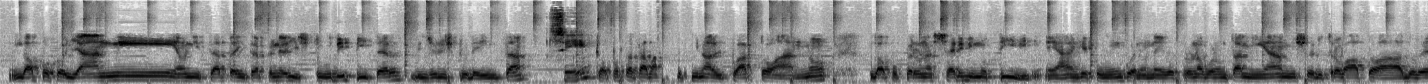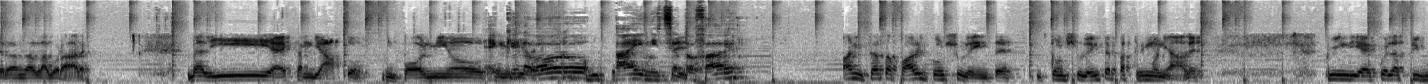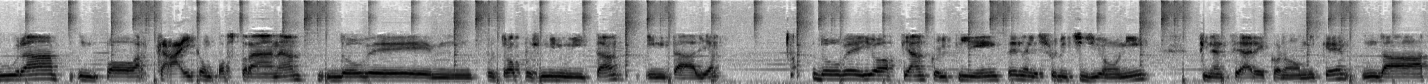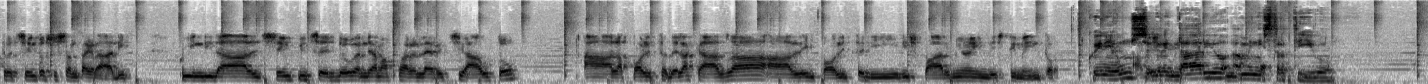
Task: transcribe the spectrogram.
Dopo con gli anni ho iniziato a intraprendere gli studi, Peter, di giurisprudenza, Sì. che ho portato avanti fino al quarto anno, dopo per una serie di motivi e anche comunque, non nego, per una volontà mia, mi sono ritrovato a dover andare a lavorare. Da lì è cambiato un po' il mio... E che dire, lavoro hai iniziato Sì. a fare? ho iniziato a fare il consulente, il consulente patrimoniale. Quindi è quella figura un po' arcaica, un po' strana, dove mh, purtroppo sminuita in Italia, dove io affianco il cliente nelle sue decisioni finanziarie e economiche da 360 gradi. Quindi dal semplice dove andiamo a fare l'RC auto alla polizza della casa alle polizze di risparmio e investimento. Quindi un segretario amministrativo.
